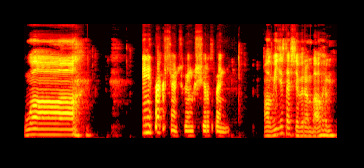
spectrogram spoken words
Ło! Nie, nie tak chciałem, czekaj, muszę się rozpędzić. O, widzisz, też się wyrąbałem.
